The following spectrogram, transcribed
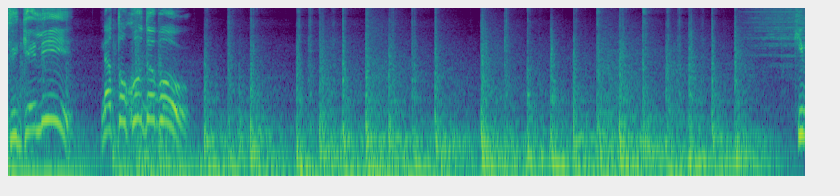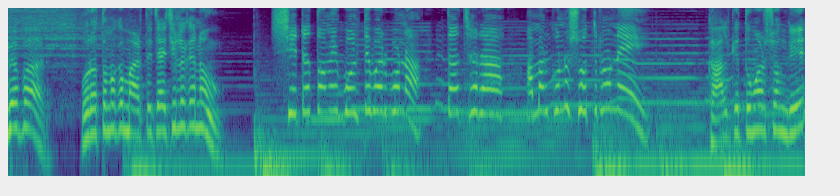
তুই গেলি না তোকেও দেবো কি ব্যাপার? ওরা তোমাকে মারতে চাইছিল কেন? সেটা তো আমি বলতে পারব না। তাছাড়া আমার কোনো শত্রু নেই। কালকে তোমার সঙ্গে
